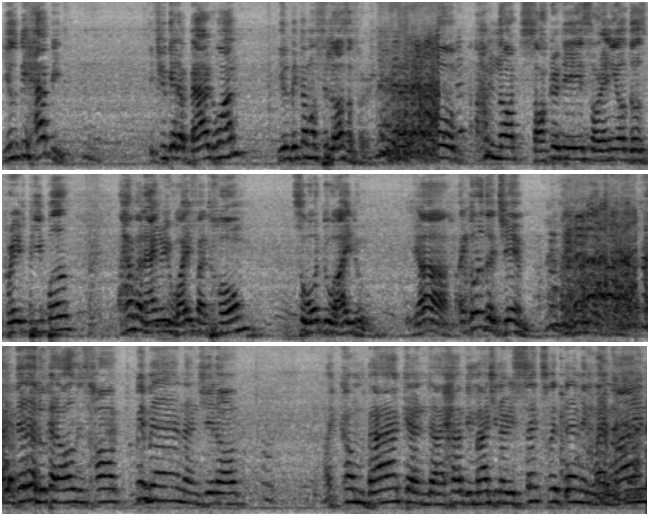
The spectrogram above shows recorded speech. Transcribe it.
you'll be happy. If you get a bad one, you'll become a philosopher. so, I'm not Socrates or any of those great people. I have an angry wife at home, so what do I do? Yeah, I go to the gym. To the gym. And then I look at all these hot women and you know, I come back and I have imaginary sex with them in my mind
